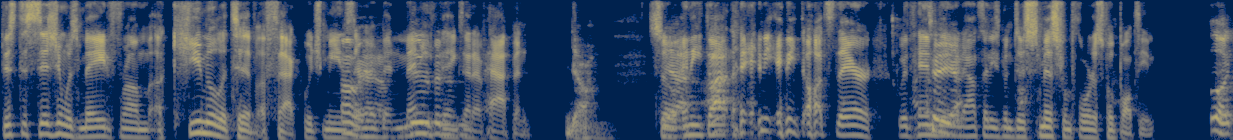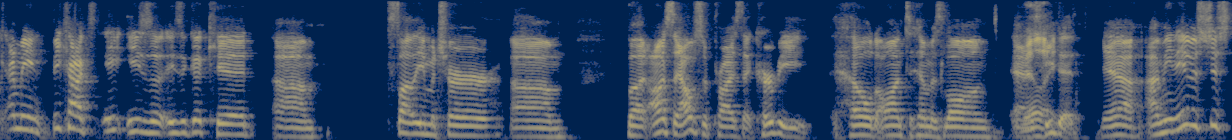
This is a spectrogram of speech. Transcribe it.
this decision was made from a cumulative effect, which means Oh, there yeah. have been many been- things that have happened. Yeah, So Yeah, any thought I- any any thoughts there with him being you- announced that he's been dismissed from Florida's football team? look, I mean, Beacock, he, he's a he's a good kid, um, slightly immature, um, but honestly, I was surprised that Kirby held on to him as long as Really? he did. Yeah, I mean, it was just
